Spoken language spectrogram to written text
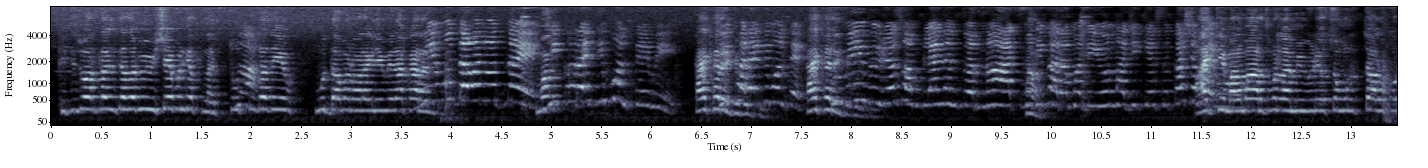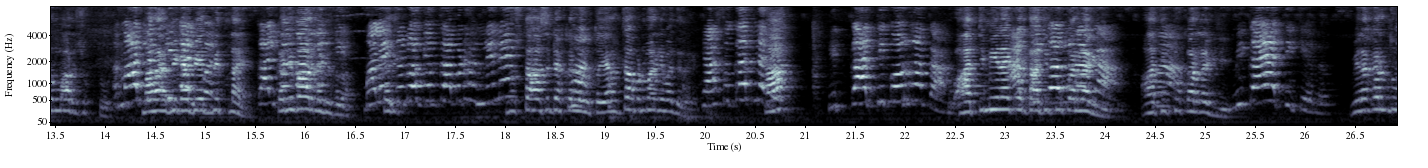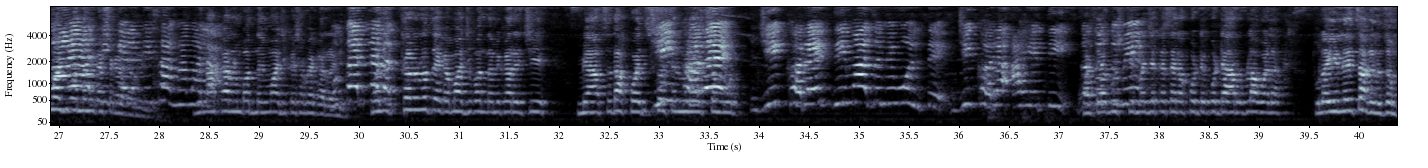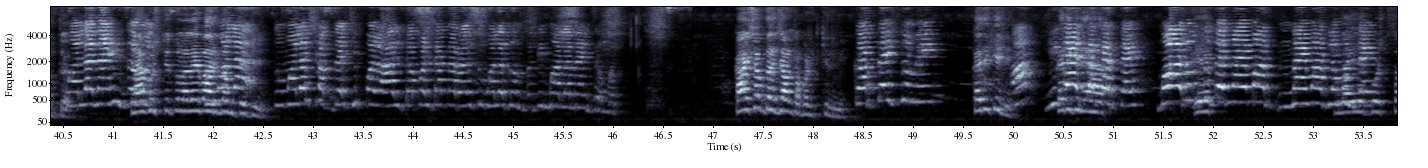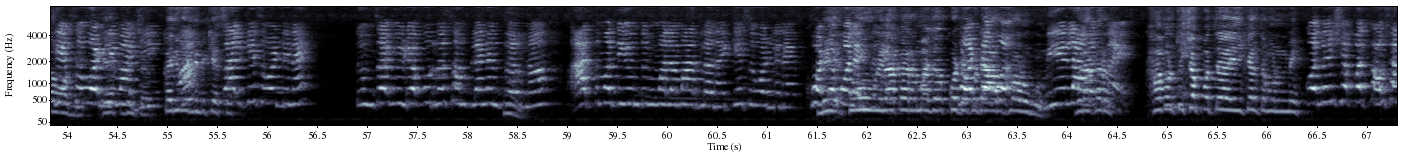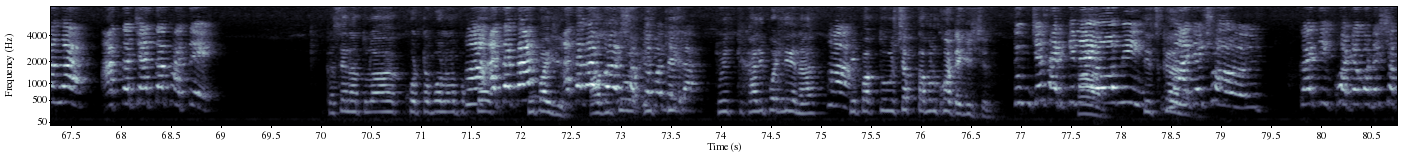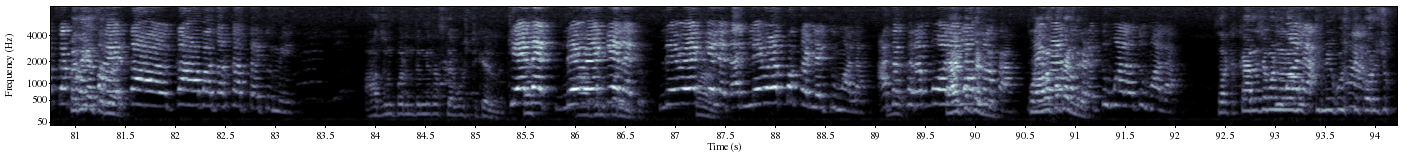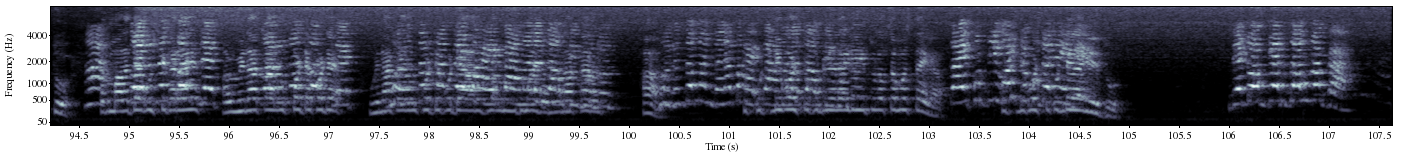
किती जोरात लागली त्याचा मी विषय पण घेत नाही तू. तुझा ते मुद्दा बनवा लागली विनाकारण मी मुद्दामन होत नाही मग? जी खरंय ती बोलते मी काय खरंय जी ती काय तुम्ही बोलते? व्हिडिओ संपल्यानंतर ना आतमध्ये हा. घरामध्ये येऊन माझी केस कशा ऐक की मला मारत म्हणला मी व्हिडिओ समोर चालू करून मारू शकतो. मला की मी काय भेट नाही. कधी मारलं मी तुला? कधी- डोक्यात चापड हाणली नुसतं असं ढकललं होतं याला चापड मारली मध्ये हे असं हा? इतका अति करू नका. आती मी नाही करत आती अति तू करू करायला. लागली. हा. तू करायला लागली. मी काय अति केलं? विनाकारण तू माझी काय आधी कशा केलं? करायला ती सांगा लागली मला. विनाकारण बंधमी माझी कशा काय करायला मग लागली करणारच. म्हणजे ठरवलंच आहे का माझी बंधमी करायची? मी असं दाखवायचं जी सोशल मीडिया खरंय समोर. जी खरंय ती माझं मी बोलते. जी खरं आहे ती. खोट्या जसं गोष्टी तुम्ही म्हणजे कसं आहे खोटे खोटे आरोप लावायला? तुला हे लय चांगलं जमतं. मला नाही त्या जमत. गोष्टी तुला लय भारी तुम्हाला- जमते ती. तुम्हाला शब्दाची पल आलटा पलटा करायला तुम्हाला जमत ती मला नाही जमत. काय शब्दांची आलटापलट केली मी? करतायच तुम्ही. कधी केली हा? ही कधी काय केली आता हा? करताय मारून एक- सुद्धा नाही मार नाही मारलं तुला एक म्हणताय गोष्ट सांगू केस मी. वडली एक मिनिट. माझी कधी हा? वडली मी केस? काल केस वडली नाही तुमचा व्हिडिओ पूर्ण संपल्यानंतर ना आतमध्ये येऊन तुम्ही मला मारलं नाही केस वडले नाही मी खोटं तू बोलायचं नाही. विनाकारण माझ्यावर खोटे खोटं खोटे आरोप बोल- लावू नको मी लावत विनाकारण नाही. खा बरं तू शपथ ही केलं म्हणून मी कोणी शपथ खाऊ सांगा आताच्या आता खाते कसं आहे ना तुला खोटं बोलायला हा, आता फक्त काय? ही पाहिजे आता काय अजून तू शब्द इतकी बदलला? तू इतकी खाली पडली ना हा. की फक्त तू शब्दा पण खोट्या घेशील तुमच्यासारखी हा, नाही हो मी तीच कर. माझ्या काय खोट्या खोट्या शब्द कधी खाऊन घेतलं बाहेर का का बाजार करताय तुम्ही अजूनपर्यंत मी तसल्या गोष्टी केल्या केल्यात लय वेळा अजूनपर्यंत. केल्यात लय वेळा हा. केल्यात आणि लय वेळा पकडलंय तुम्हाला आता काय खरं बोलायला लावू पकडलंय? नका लय कोणाला वेळा पकडलंय? पकडलंय. तुम्हाला तुम्हाला सारखं करायचं म्हणलं तुम्हाला- ना मी गोष्टी हा. करू शकतो हा, पण मला त्या गोष्टी करायला बसलेत. विनाकारण करूनच खोटे खोटे बसलेत. विनाकारण म्हणून तर खोटे खोटे म्हणताय आरोप बाहेर लावून कामाला माझ्या जाऊ दे विनाकारण म्हणून. म्हणून तर म्हणताय ना तू बाहेर कुठली कामाला गोष्ट जाऊ कुठली दे लागली म्हणून. तुला समजतंय का काय कुठली कुठली गोष्ट गोष्ट कुठं कुठली. लागली तू लय डोक्यात जाऊ नका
